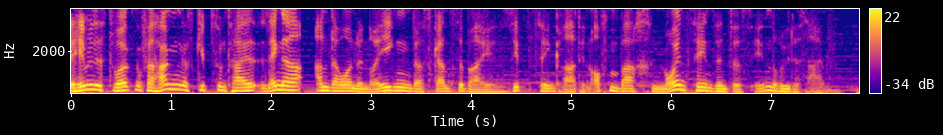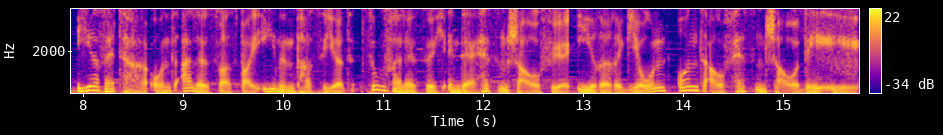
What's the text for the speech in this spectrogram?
Der Himmel ist wolkenverhangen, es gibt zum Teil länger andauernden Regen, das Ganze bei 17 Grad in Offenbach, 19 sind es in Rüdesheim. Ihr Wetter und alles, was bei Ihnen passiert, zuverlässig in der Hessenschau für Ihre Region und auf hessenschau.de.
